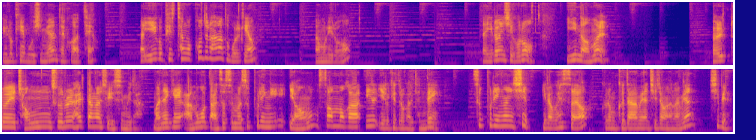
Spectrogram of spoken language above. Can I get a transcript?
이렇게 보시면 될 것 같아요. 자, 이거 비슷한 거 코드를 하나 더 볼게요. 마무리로. 자, 이런 식으로 이 넘을 별도의 정수를 할당할 수 있습니다. 만약에 아무것도 안 썼으면 스프링이 0, 썸머가 1 이렇게 들어갈 텐데 스프링은 10이라고 했어요. 그럼 그 다음에 지정 안 하면 11.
